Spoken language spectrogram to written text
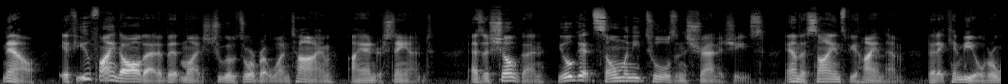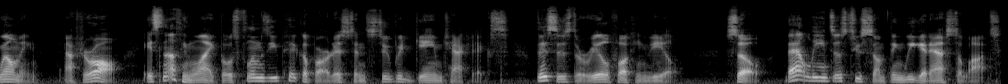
Now, if you find all that a bit much to absorb at one time, I understand. As a shogun, you'll get so many tools and strategies, and the science behind them, that it can be overwhelming. After all, it's nothing like those flimsy pickup artists and stupid game tactics. This is the real fucking deal. So, that leads us to something we get asked a lot.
